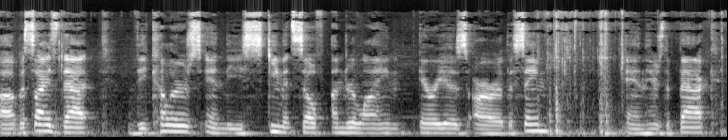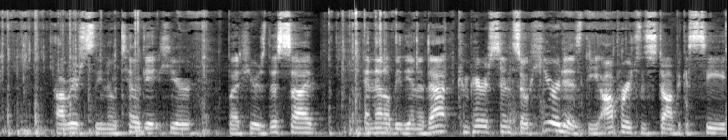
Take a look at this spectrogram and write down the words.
Uh, besides that, the colors and the scheme itself underlying areas are the same. And here's the back. Obviously no tailgate here, but here's this side. And that'll be the end of that comparison. So here it is, the Operation stop. You can see,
